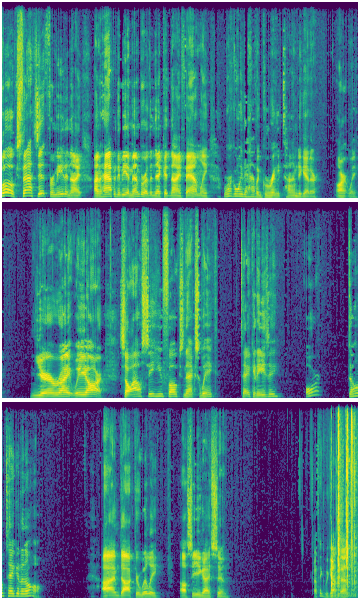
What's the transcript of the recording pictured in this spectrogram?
Folks, that's it for me tonight. I'm happy to be a member of the Nick at Night family. We're going to have a great time together, aren't we? You're right, we are. So I'll see you folks next week. Take it easy, or don't take it at all. I'm Dr. Willie. I'll see you guys soon. I think we got that.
